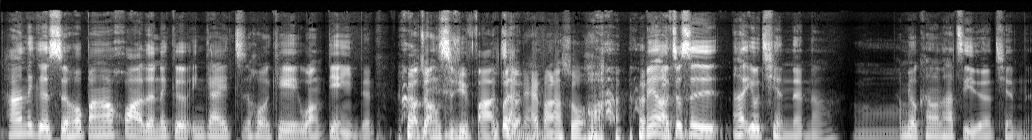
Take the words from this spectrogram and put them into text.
他那个时候帮他画的那个，应该之后可以往电影的化妆师去发展。为什么你还帮他说话？没有，就是他有潜能啊。哦，他没有看到他自己的潜能，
